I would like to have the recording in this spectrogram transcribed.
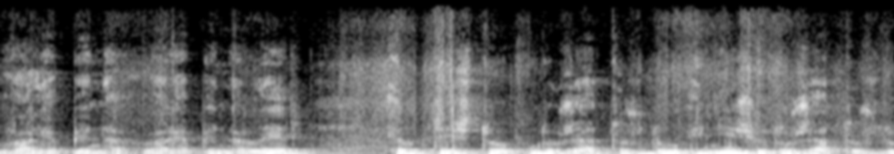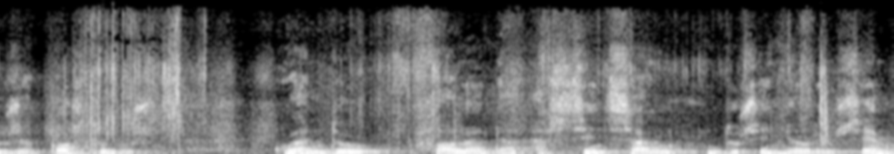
vale, a pena, vale a pena ler é o texto dos Atos, do início dos Atos dos Apóstolos, quando fala da ascensão do Senhor ao céu.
